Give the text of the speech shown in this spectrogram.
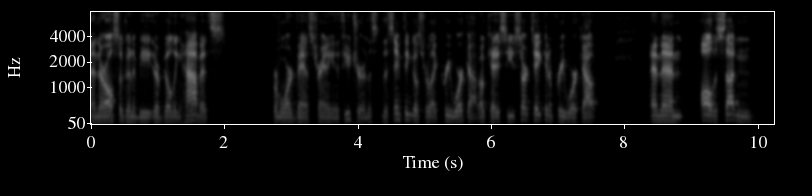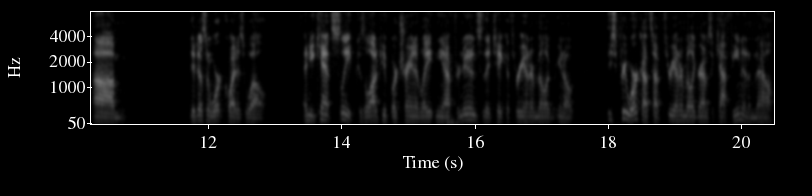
And they're also going to be, they're building habits for more advanced training in the future. And this, the same thing goes for like pre workout. Okay, so you start taking a pre workout, and then all of a sudden, um, it doesn't work quite as well and you can't sleep because a lot of people are training late in the afternoon, so they take a 300 milligram. You know, these pre workouts have 300 milligrams of caffeine in them now,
